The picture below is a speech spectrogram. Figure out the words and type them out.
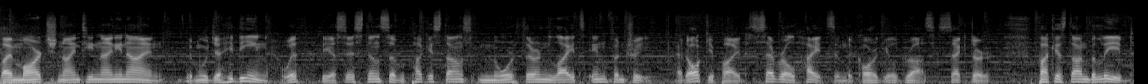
By March 1999, the Mujahideen, with the assistance of Pakistan's Northern Light Infantry, had occupied several heights in the Kargil Dras sector. Pakistan believed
